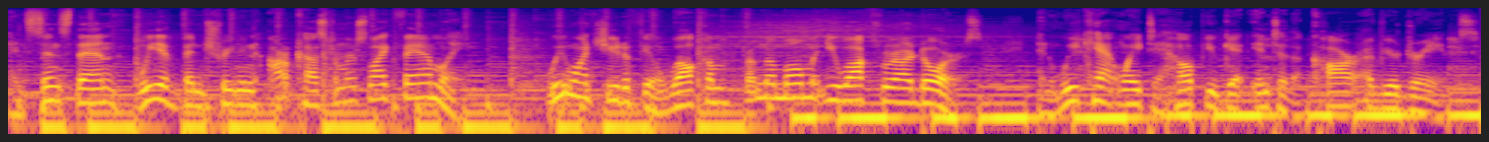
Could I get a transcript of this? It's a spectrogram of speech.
and since then, we have been treating our customers like family. We want you to feel welcome from the moment you walk through our doors, and we can't wait to help you get into the car of your dreams.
